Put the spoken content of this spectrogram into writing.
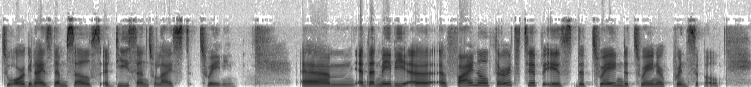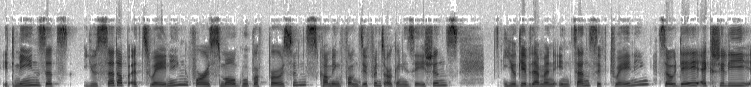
to organize themselves a decentralized training um, and then maybe a, a, final third tip is the train the trainer principle. It means that you set up a training for a small group of persons coming from different organizations. You give them an intensive training. So they actually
